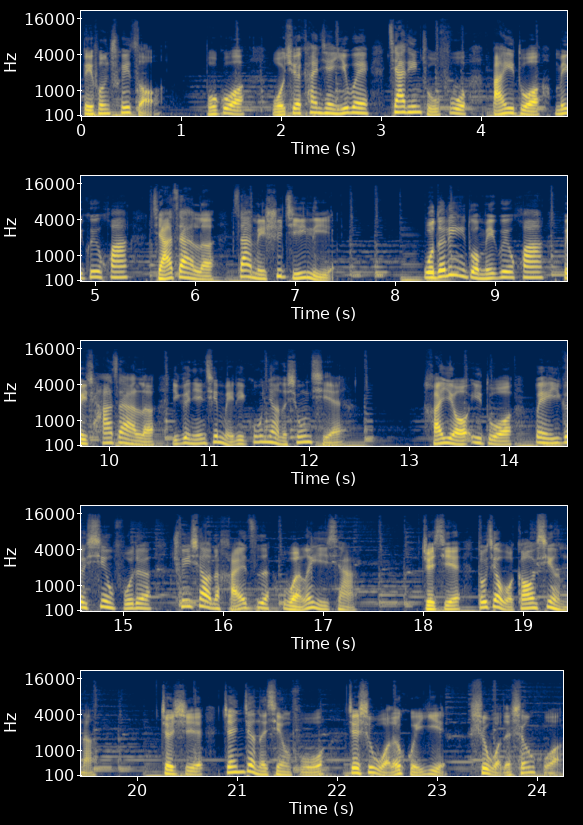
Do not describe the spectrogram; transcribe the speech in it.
被风吹走，不过我却看见一位家庭主妇把一朵玫瑰花夹在了赞美诗集里。我的另一朵玫瑰花被插在了一个年轻美丽姑娘的胸前。还有一朵被一个幸福的吹笑的孩子吻了一下，这些都叫我高兴呢。这是真正的幸福，这是我的回忆，是我的生活。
